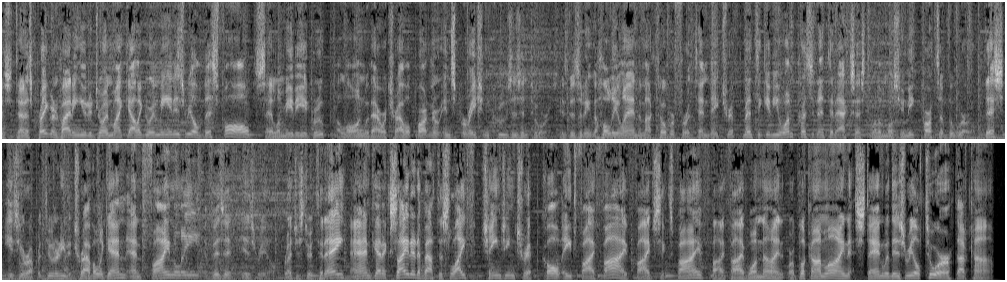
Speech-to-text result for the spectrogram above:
This is Dennis Prager inviting you to join Mike Gallagher and me in Israel this fall. Salem Media Group, along with our travel partner Inspiration Cruises and Tours, is visiting the Holy Land in October for a 10 day trip meant to give you unprecedented access to one of the most unique parts of the world. This is your opportunity to travel again and finally visit Israel. Register today and get excited about this life changing trip. Call 855 565 5519 or book online at standwithisraeltour.com.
